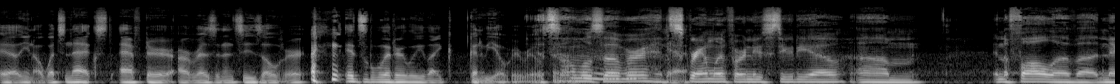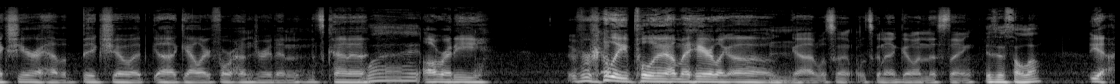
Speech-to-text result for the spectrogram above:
Uh, you know, what's next after our residency's over? it's literally like going to be over real It's soon. almost over. It's Yeah. scrambling for a new studio. Um, in the fall of uh, next year, I have a big show at uh, Gallery 400, and it's kind of already really pulling out my hair. Like, oh Mm. god, what's gonna, what's gonna go in this thing? Is it solo? Yeah,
